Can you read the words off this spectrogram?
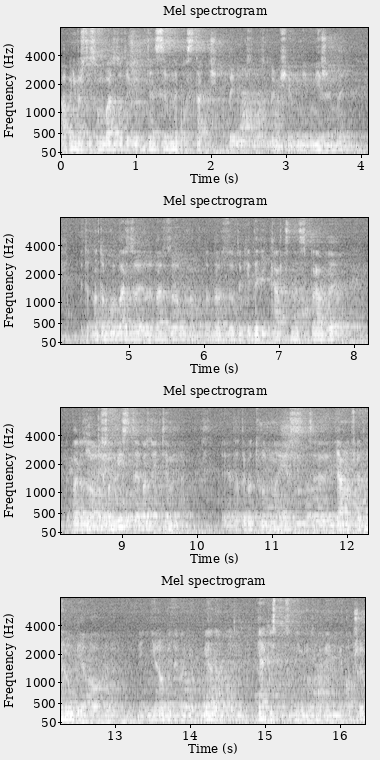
a ponieważ to są bardzo takie intensywne postaci, tutaj, z którymi się mie- mierzymy, to, no to były bardzo, bardzo, bardzo takie delikatne sprawy, bardzo osobiste, bardzo intymne. E, Dlatego trudno jest, e, ja na przykład nie lubię, o, nie robię tego, nie opowiadam o tym, w jaki sposób z nim rozmawiamy i o czym,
